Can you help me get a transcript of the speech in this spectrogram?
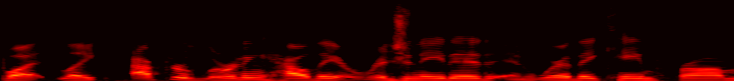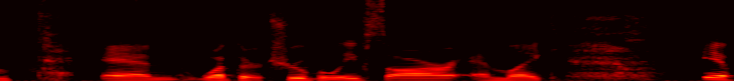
but like after learning how they originated and where they came from and what their true beliefs are and like if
